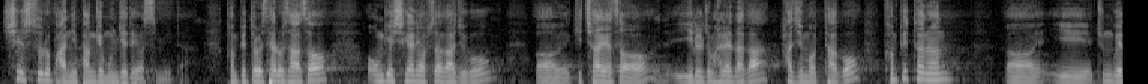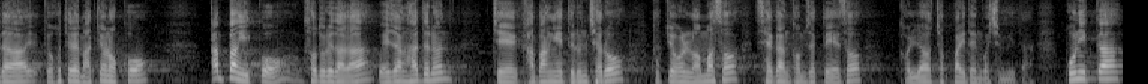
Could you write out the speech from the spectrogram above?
실수로 반입한 게 문제되었습니다. 컴퓨터를 새로 사서 옮길 시간이 없어가지고 어, 기차에서 일을 좀 하려다가 하지 못하고 컴퓨터는 어, 이 중국에다 그 호텔에 맡겨놓고 깜빵 잊고 서둘에다가 외장 하드는 제 가방에 들은 채로 국경을 넘어서 세관 검색대에서 걸려 적발이 된 것입니다. 보니까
